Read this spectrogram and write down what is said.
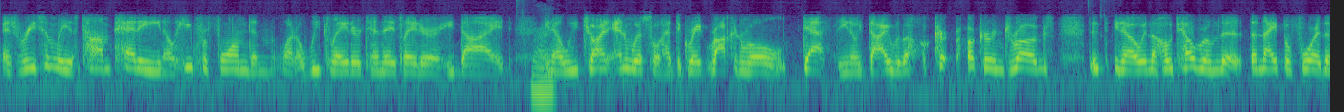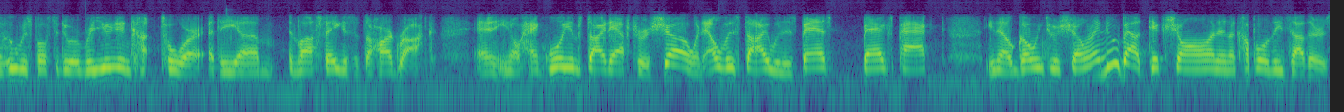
as recently as Tom Petty, you know, he performed, and what a week later, ten days later, he died. Right. You know, we John Entwistle had the great rock and roll death. You know, he died with a hooker, hooker and drugs. You know, in the hotel room the the night before the Who was supposed to do a reunion tour at the um, in Las Vegas at the Hard Rock, and you know Hank Williams died after a show, and Elvis died with his bags bags packed. You know, going to a show, and I knew about Dick Shawn and a couple of these others.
